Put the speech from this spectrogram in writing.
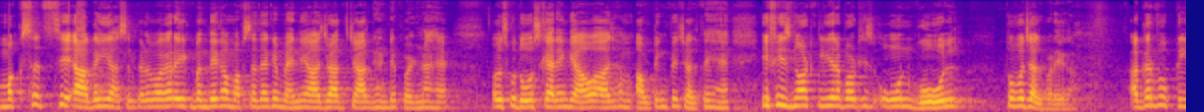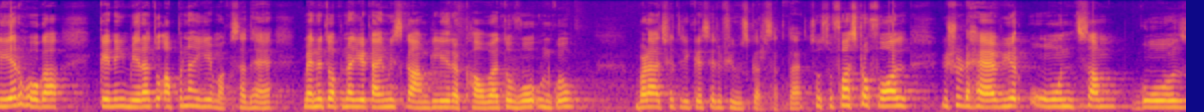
मकसद से आगे ही हासिल कर अगर एक बंदे का मकसद है कि मैंने आज रात चार घंटे पढ़ना है और उसको दोस्त कह रहे हैं कि आओ आज हम आउटिंग पे चलते हैं if is not clear about his own goal तो वो चल पड़ेगा। अगर वो क्लियर होगा कि नहीं, मेरा तो अपना ये मकसद है, मैंने तो अपना ये टाइम इस काम के लिए रखा हुआ है तो वो उनको बड़ा अच्छे तरीके से रिफ्यूज़ कर सकता है। So so first of all you should have your own some goals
